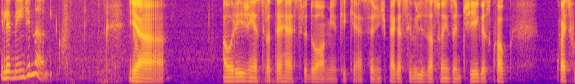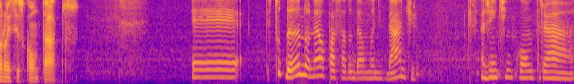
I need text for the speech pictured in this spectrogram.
Ele é bem dinâmico. E a, a origem extraterrestre do homem, o que, que é? Se a gente pega as civilizações antigas, qual, quais foram esses contatos? É, estudando né, o passado da humanidade, a gente encontra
